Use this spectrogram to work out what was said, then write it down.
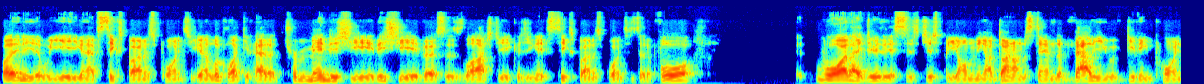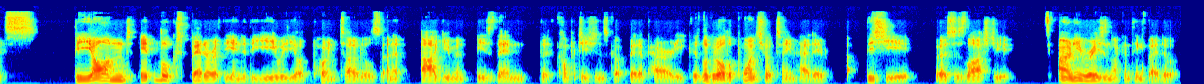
By the end of the year, you're going to have six bonus points. You're going to look like you've had a tremendous year this year versus last year because you get six bonus points instead of four. Why they do this is just beyond me. I don't understand the value of giving points beyond it looks better at the end of the year with your point totals. And an argument is then the competition's got better parity because look at all the points your team had this year versus last year. It's the only reason I can think they do it.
